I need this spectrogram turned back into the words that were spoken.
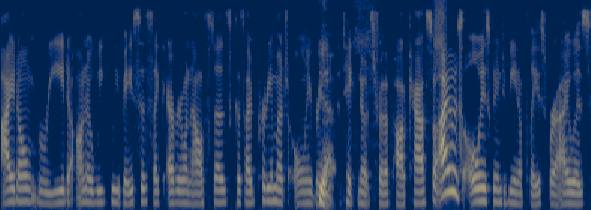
I don't read on a weekly basis like everyone else does because I pretty much only read Yeah. to take notes for the podcast. So I was always going to be in a place where I was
